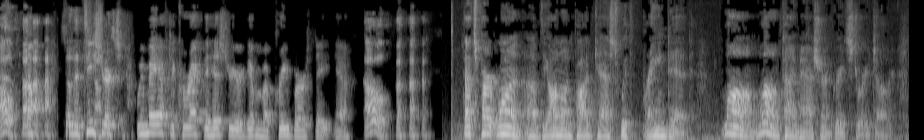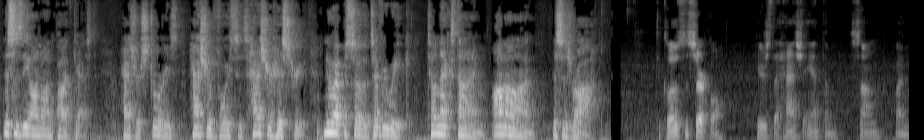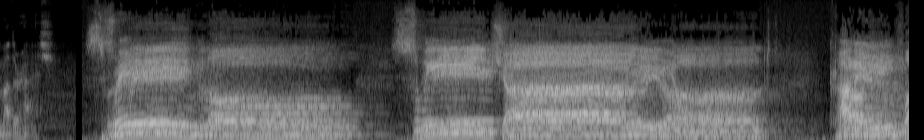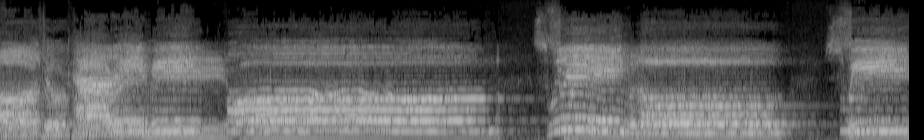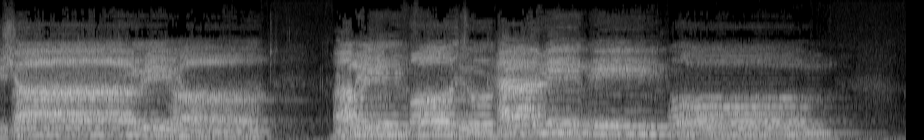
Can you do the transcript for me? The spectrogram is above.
Oh, so the T-shirts, we may have to correct the history or give them a pre-birth date. Yeah. Oh, that's part one of the On On podcast with Brain Dead. Long, long time hasher and great storyteller. This is the On On podcast. Hasher stories, hasher voices, hasher history. New episodes every week. Till next time, on on. This is Ra. To close the circle, here's the Hash Anthem sung by Mother Hash. Swing low, sweet chariot,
